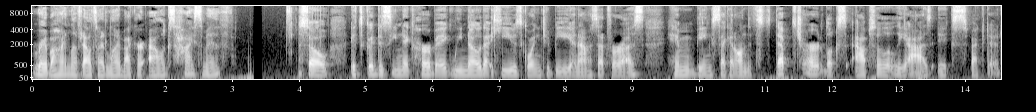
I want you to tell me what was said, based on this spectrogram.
right behind left outside linebacker Alex Highsmith. So it's good to see Nick Herbig. We know that he is going to be an asset for us. Him being second on the depth chart looks absolutely as expected.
